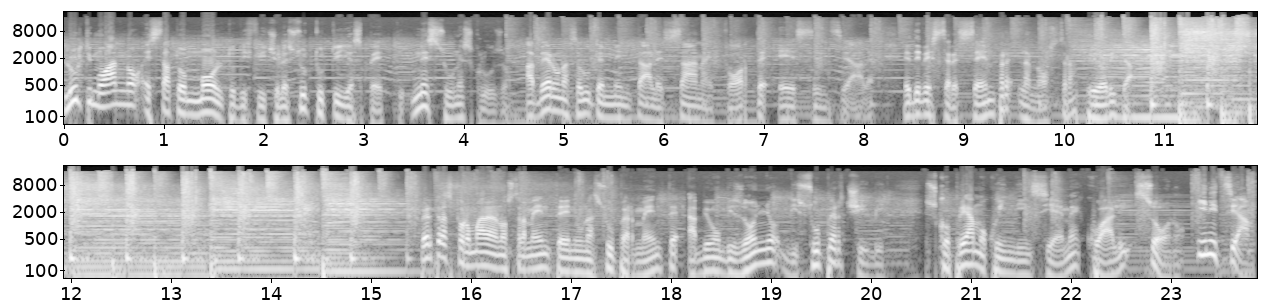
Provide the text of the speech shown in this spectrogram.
L'ultimo anno è stato molto difficile su tutti gli aspetti, nessuno escluso. Avere una salute mentale sana e forte è essenziale e deve essere sempre la nostra priorità. Per trasformare la nostra mente in una super mente abbiamo bisogno di super cibi. Scopriamo quindi insieme quali sono. Iniziamo!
